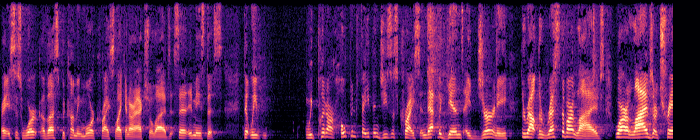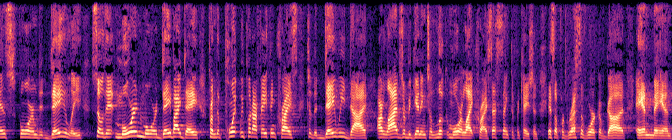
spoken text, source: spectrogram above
Right? It's this work of us becoming more Christ-like in our actual lives. It says it means this: that we we put our hope and faith in Jesus Christ, and that begins a journey throughout the rest of our lives, where our lives are transformed daily, so that more and more, day by day, from the point we put our faith in Christ to the day we die, our lives are beginning to look more like Christ. That's sanctification. It's a progressive work of God and man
